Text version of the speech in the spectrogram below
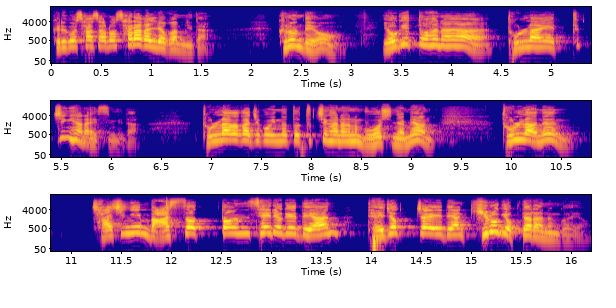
그리고 사사로 살아가려고 합니다. 그런데요, 여기 또 하나 돌라의 특징이 하나 있습니다. 돌라가 가지고 있는 또 특징 하나는 무엇이냐면 돌라는 자신이 맞섰던 세력에 대한 대적자에 대한 기록이 없다라는 거예요.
